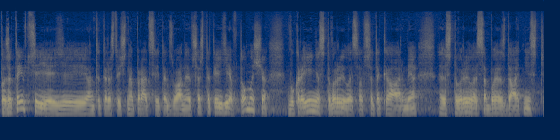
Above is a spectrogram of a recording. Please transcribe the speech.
позитив цієї антитерористичної операції, так званої, все ж таки є в тому, що в Україні створилася все таки армія, е, створилася боєздатність.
